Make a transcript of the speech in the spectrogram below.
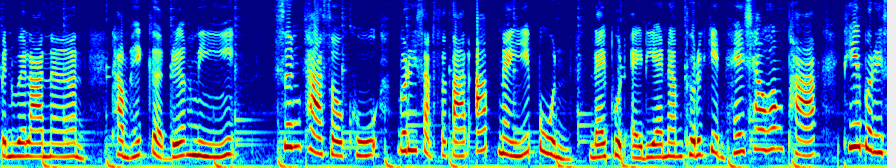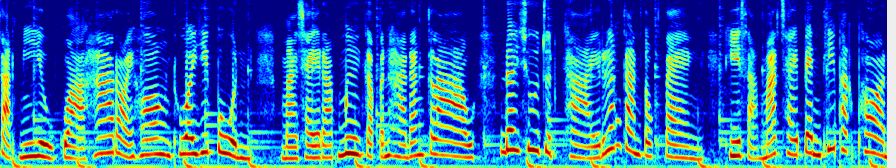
เป็นเวลานานทำให้เกิดเรื่องนี้ ซึ่งคาโซคุบริษัทสตาร์ทอัพในญี่ปุ่น ได้ผุดไอเดียนำธุรกิจให้เช่าห้องพัก ที่บริษัทมีอยู่กว่า 500 ห้องทั่วญี่ปุ่น มาใช้รับมือกับปัญหาดังกล่าว โดยชูจุดขายเรื่องการตกแต่ง ที่สามารถใช้เป็นที่พักผ่อน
